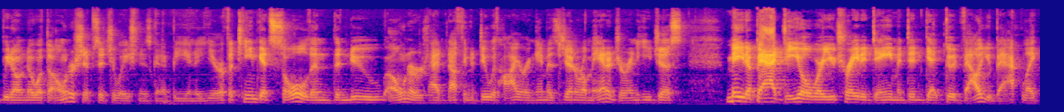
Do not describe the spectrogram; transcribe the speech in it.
we don't know what the ownership situation is going to be in a year. If a team gets sold and the new owners had nothing to do with hiring him as general manager and he just made a bad deal where you traded Dame and didn't get good value back, like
